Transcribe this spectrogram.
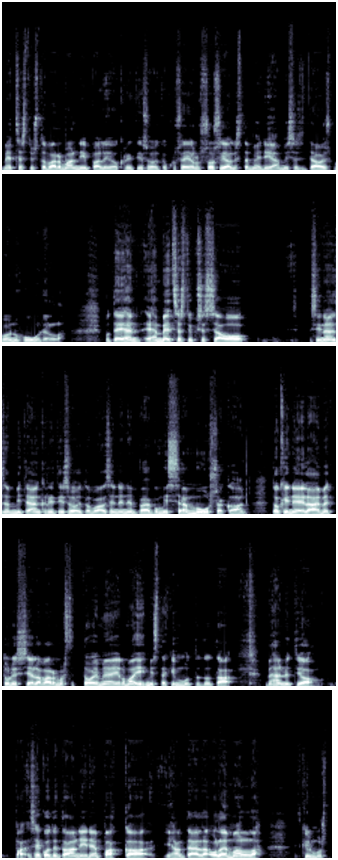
metsästystä varmaan niin paljon kritisoitu, kun se ei ollut sosiaalista mediaa, missä sitä olisi voinut huudella. Mutta eihän, eihän metsästyksessä ole sinänsä mitään kritisoitavaa sen enempää kuin missään muussakaan. Toki ne eläimet tulisi siellä varmasti toimeen ilman ihmistäkin, mutta tota, mehän nyt jo sekoitetaan niiden pakkaa ihan täällä olemalla. Et kyllä musta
